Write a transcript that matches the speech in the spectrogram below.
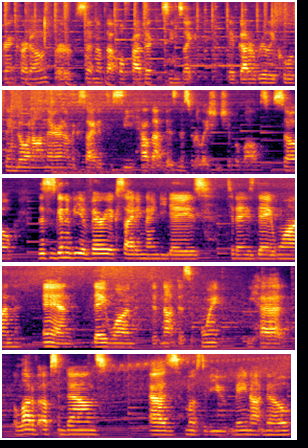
Grant Cardone for setting up that whole project. It seems like They've got a really cool thing going on there and I'm excited to see how that business relationship evolves. So this is gonna be a very exciting 90 days. Today's day one and day one did not disappoint. We had a lot of ups and downs. As most of you may not know,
